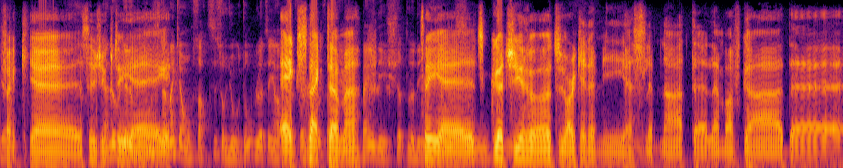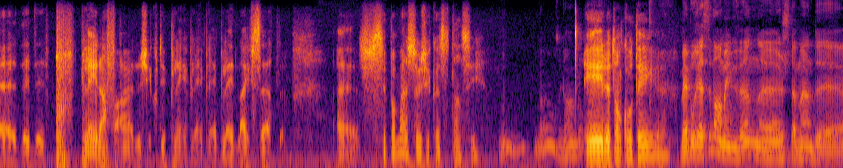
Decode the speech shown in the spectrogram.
Fait que euh, j'ai écouté. beaucoup, euh, justement qui ont sorti sur YouTube là, tu sais, en Exactement. Ben des shit là, des euh, du Gojira, du Ark Enemy, euh, Slipknot, euh, Lamb of God, de- de- pff, plein d'affaires. J'ai écouté plein, plein, plein, plein de live sets. c'est pas mal ça que j'écoute ce temps-ci. Mhm. Bon, bon. Et de ton côté, euh, Ben pour rester dans la même veine euh, justement de,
